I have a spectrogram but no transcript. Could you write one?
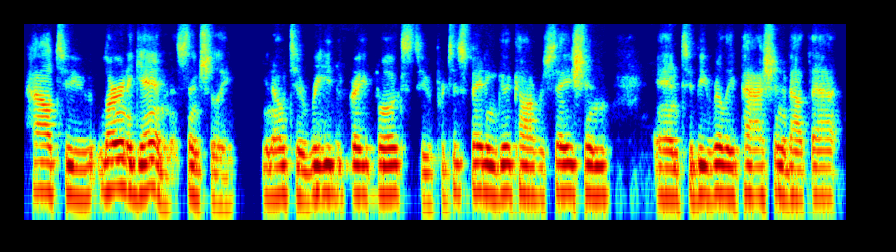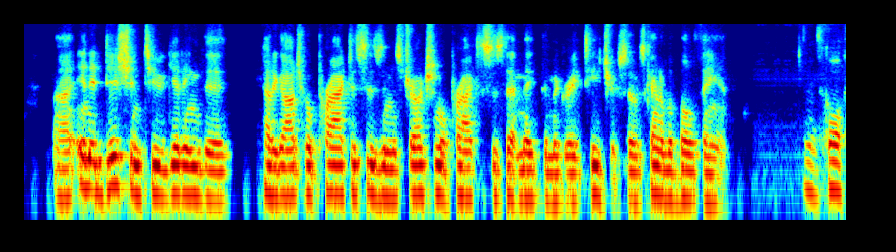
how to learn again essentially you know to read the great books to participate in good conversation and to be really passionate about that uh, in addition to getting the pedagogical practices and instructional practices that make them a great teacher. So it's kind of a both and that's cool.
